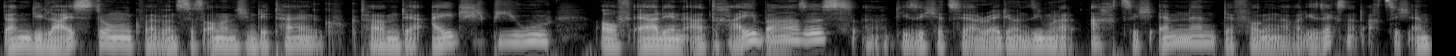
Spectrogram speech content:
dann die Leistung, weil wir uns das auch noch nicht im Detail angeguckt haben, der iGPU auf RDNA 3 Basis, äh, die sich jetzt ja Radeon 780M nennt. Der Vorgänger war die 680M.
